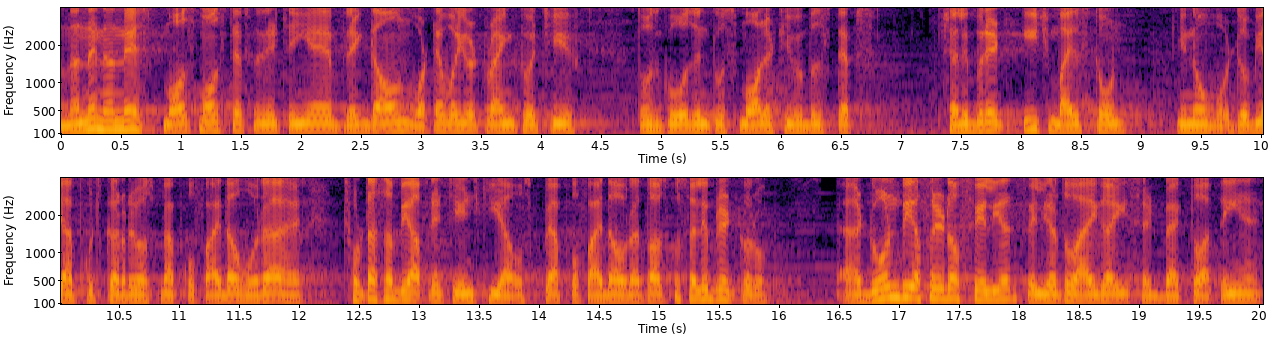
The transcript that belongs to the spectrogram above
नन्हे नन्हे स्मॉल स्मॉल स्टेप्स लेने चाहिए break down whatever you are trying to achieve those goals into small achievable steps celebrate each milestone you know जो भी आप कुछ कर रहे हो, उसमें आपको फ़ायदा हो रहा है. छोटा सा भी आपने चेंज किया, उस पर आपको फ़ायदा हो रहा है तो उसको सेलिब्रेट करो. Don't be afraid of failure failure तो आएगा ही सेटबैक तो आते ही हैं.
